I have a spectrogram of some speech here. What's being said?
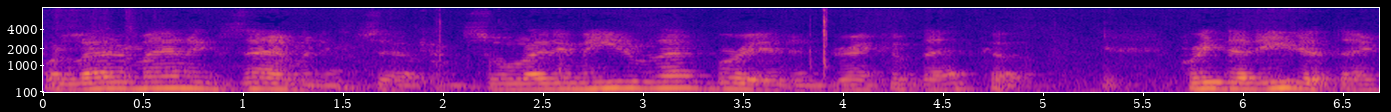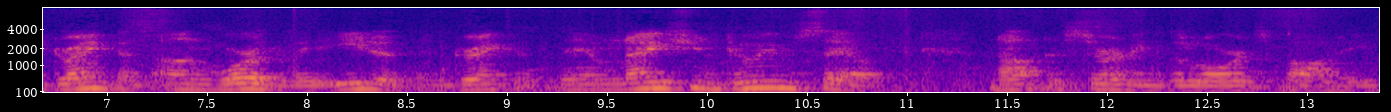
But let a man examine himself, and so let him eat of that bread and drink of that cup. For he that eateth and drinketh unworthily eateth and drinketh damnation to himself, not discerning the Lord's body.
